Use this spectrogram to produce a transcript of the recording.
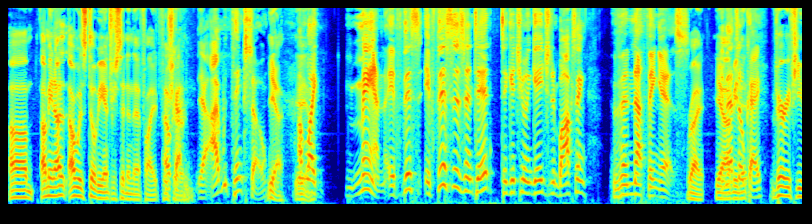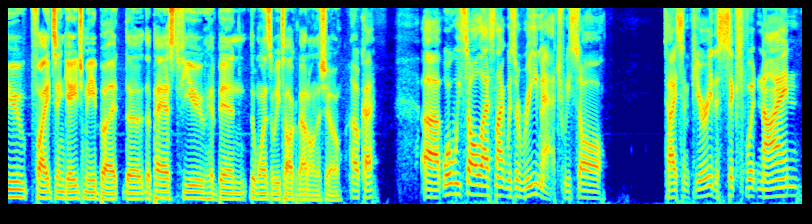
Um, I mean, I, I would still be interested in that fight for okay, sure. yeah, I would think so. Yeah, yeah, I'm yeah. like, man, if this if this isn't it to get you engaged in boxing, then nothing is. Right. Yeah. And I that's mean, okay. Very few fights engage me, but the the past few have been the ones that we talk about on the show. Okay. Uh, what we saw last night was a rematch. We saw Tyson Fury, the six foot nine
